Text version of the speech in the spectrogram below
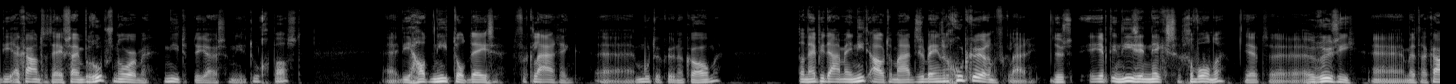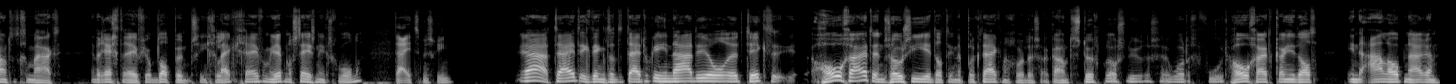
die accountant heeft zijn beroepsnormen niet op de juiste manier toegepast. Uh, die had niet tot deze verklaring moeten kunnen komen. Dan heb je daarmee niet automatisch opeens een goedkeurende verklaring. Dus je hebt in die zin niks gewonnen. Je hebt ruzie met de accountant gemaakt. En de rechter heeft je op dat punt misschien gelijk gegeven. Maar je hebt nog steeds niks gewonnen. Tijd misschien. Ja, tijd. Ik denk dat de tijd ook in je nadeel uh, tikt. Hooguit, en zo zie je dat in de praktijk nog wel eens accountant-stugprocedures uh, worden gevoerd. Hooguit kan je dat in de aanloop naar een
